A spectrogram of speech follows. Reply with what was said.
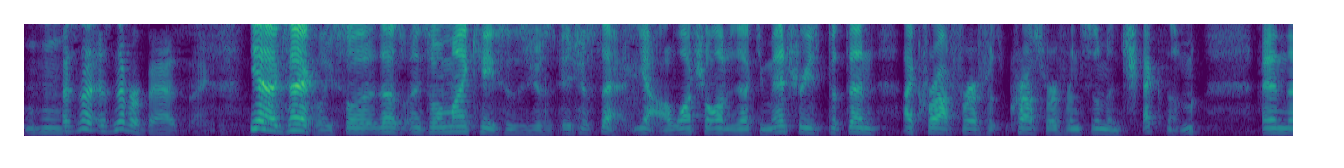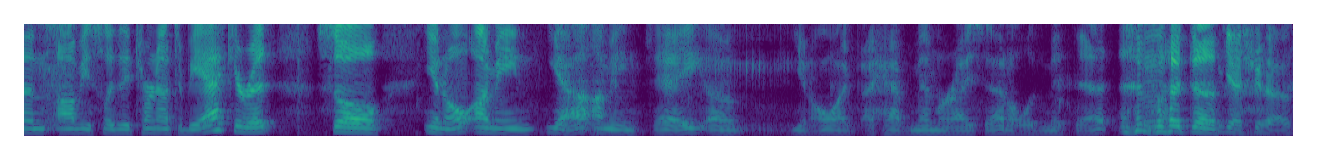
Mm-hmm. That's not. It's never a bad thing. Yeah, exactly. So that's and so in my case it's just it's just that. Yeah, I watch a lot of documentaries, but then I cross cross reference them and check them, and then obviously they turn out to be accurate. So you know, I mean, yeah, I mean, hey, um, you know, I, I have memorized that. I'll admit that, but uh, Yes, you have.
